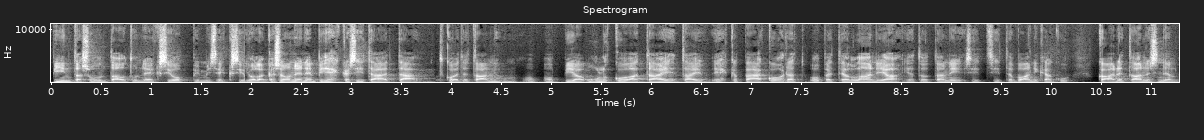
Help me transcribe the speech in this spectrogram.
pintasuuntautuneeksi oppimiseksi, jolloin se on enempi ehkä sitä, että koitetaan niin oppia ulkoa tai, tai ehkä pääkohdat opetellaan ja, ja tota, niin sitten sit vaan ikään kuin kaadetaan ne sinne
